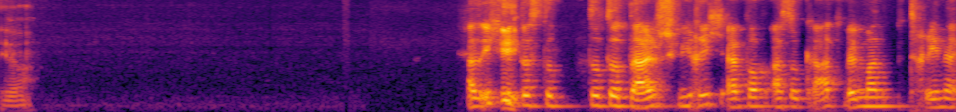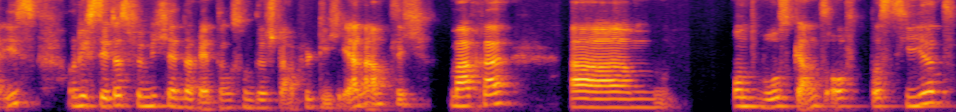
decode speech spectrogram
Ja. Also ich finde das total schwierig, einfach, also gerade wenn man Trainer ist, und ich sehe das für mich in der Rettungshundestaffel, die ich ehrenamtlich mache, ähm, und wo es ganz oft passiert,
